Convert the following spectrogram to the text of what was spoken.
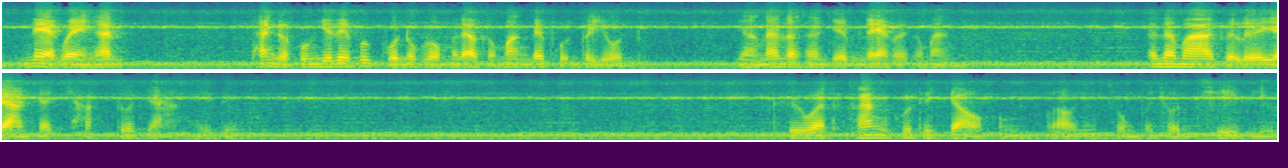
ำแนกไว้อย่างนั้น ท่านก็คงจะได้ฝึกฝนอบรมมาแล้วก็มั่งได้ผลประโยชน์ อย่างนั้นเราท่านจะแนกไว้ก็มั่งอาตมาก็เลยอยากจะชักตัวอย่างให้ดู คือว่าครั้งพุทธเจ้าของเรายังทรงประชนชีพอยู่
